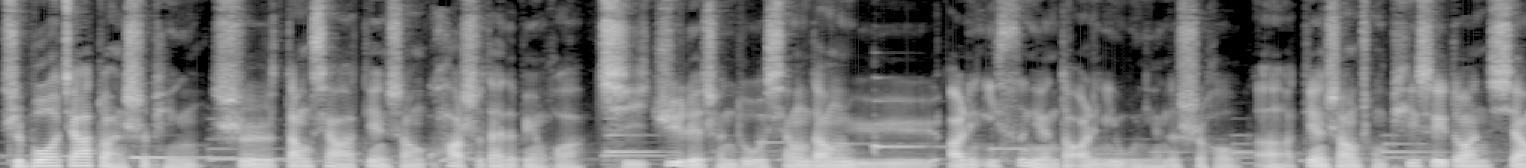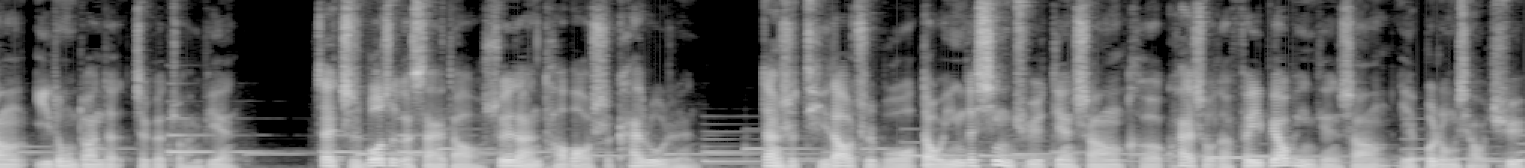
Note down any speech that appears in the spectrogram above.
直播加短视频是当下电商跨时代的变化，其剧烈程度相当于二零一四年到二零一五年的时候，呃，电商从 PC 端向移动端的这个转变。在直播这个赛道，虽然淘宝是开路人，但是提到直播，抖音的兴趣电商和快手的非标品电商也不容小觑。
